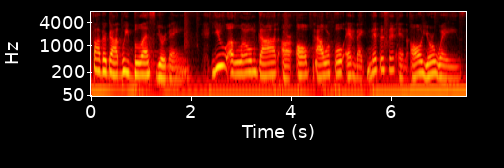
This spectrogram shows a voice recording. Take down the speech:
Father God, we bless your name. You alone, God, are all powerful and magnificent in all your ways.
